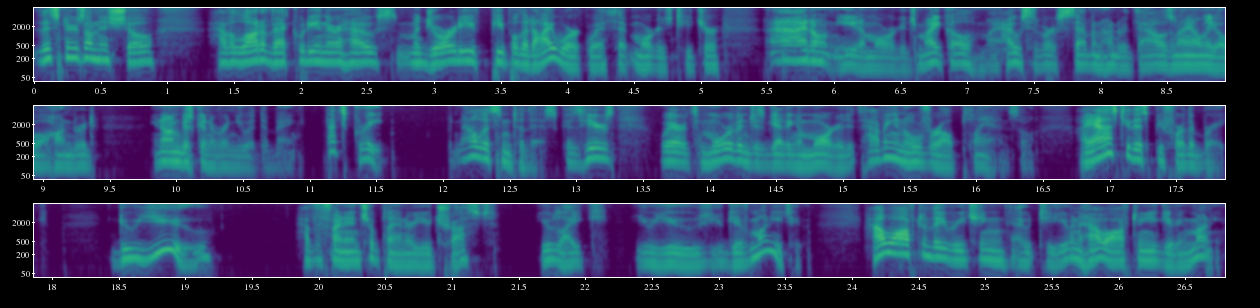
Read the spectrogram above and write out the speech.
listeners on this show, have a lot of equity in their house. Majority of people that I work with at Mortgage Teacher, ah, I don't need a mortgage, Michael. My house is worth seven hundred thousand. I only owe a hundred. You know, I'm just going to renew at the bank. That's great. But now listen to this, because here's where it's more than just getting a mortgage, it's having an overall plan. So I asked you this before the break. Do you have a financial planner you trust, you like, you use, you give money to? How often are they reaching out to you and how often are you giving money?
